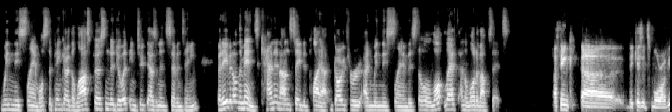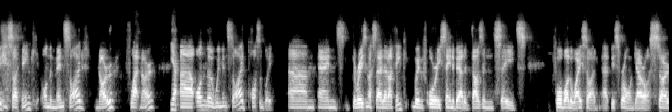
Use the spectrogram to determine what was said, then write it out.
win this slam? Ostapenko, the last person to do it in 2017. But even on the men's, can an unseeded player go through and win this slam? There's still a lot left and a lot of upsets. I think uh, because it's more obvious, I think on the men's side, no, flat no. Yeah. Uh, on the women's side, possibly. Um, and the reason I say that, I think we've already seen about a dozen seeds fall by the wayside at this Roland Garros. So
